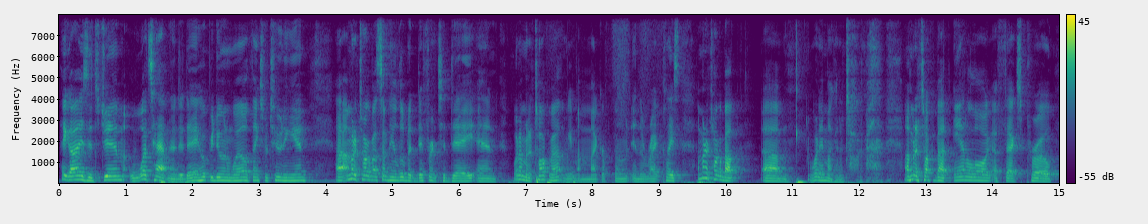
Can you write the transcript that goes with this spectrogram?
Hey guys, it's Jim. What's happening today? Hope you're doing well. Thanks for tuning in. Uh, I'm going to talk about something a little bit different today, and what I'm going to talk about, let me get my microphone in the right place. I'm going to talk about, um, what am I going to talk about? I'm going to talk about Analog Efex Pro,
